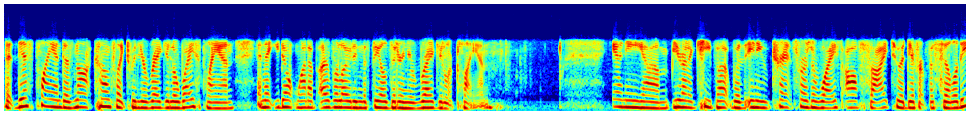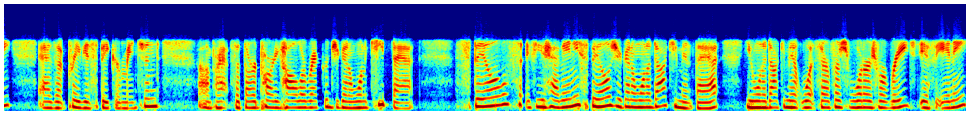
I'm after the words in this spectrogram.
that this plan does not conflict with your regular waste plan and that you don't wind up overloading the fields that are in your regular plan any um, you're going to keep up with any transfers of waste off site to a different facility, as a previous speaker mentioned. Um, perhaps a third party hauler record, you're going to want to keep that. Spills, if you have any spills, you're going to want to document that. You want to document what surface waters were reached, if any,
